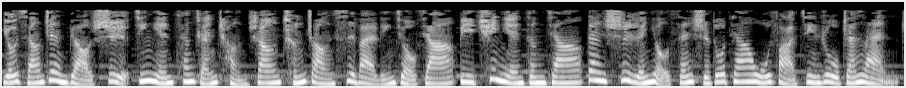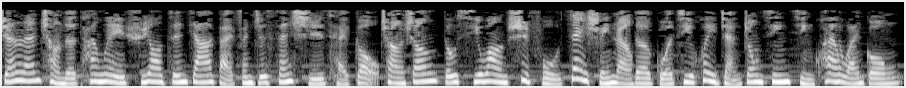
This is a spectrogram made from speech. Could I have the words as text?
尤祥镇表示，今年参展厂商成长四百零九家，比去年增加，但是仍有三十多家无法进入展览。展览场的摊位需要增加百分之三十才够。厂商都希望市府在沈阳的国际会展中心尽快完工。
